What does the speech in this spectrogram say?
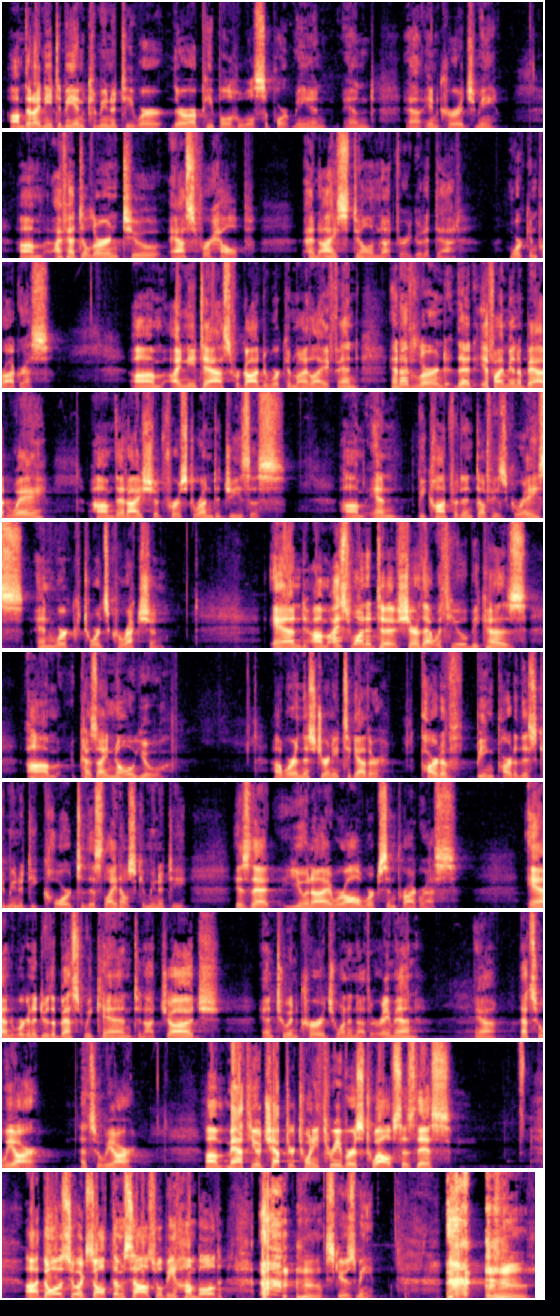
Um, that I need to be in community where there are people who will support me and, and uh, encourage me. Um, I've had to learn to ask for help, and I still am not very good at that. Work in progress. Um, I need to ask for God to work in my life. And, and I've learned that if I'm in a bad way, um, that I should first run to Jesus um, and be confident of His grace and work towards correction. And um, I just wanted to share that with you because because um, I know you. Uh, we're in this journey together. Part of being part of this community, core to this lighthouse community, is that you and I were all works in progress. And we're going to do the best we can to not judge and to encourage one another. Amen? Yeah, that's who we are. That's who we are. Um, Matthew chapter 23, verse 12 says this uh, Those who exalt themselves will be humbled. Excuse me.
